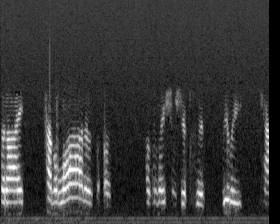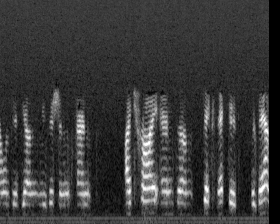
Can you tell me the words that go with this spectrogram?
But I have a lot of, of, of relationships with really talented young musicians, and I try and um, stay connected with them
